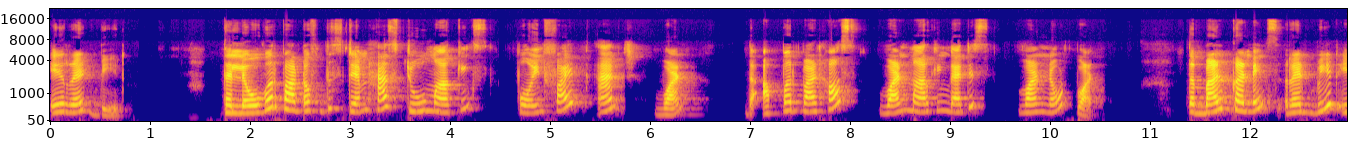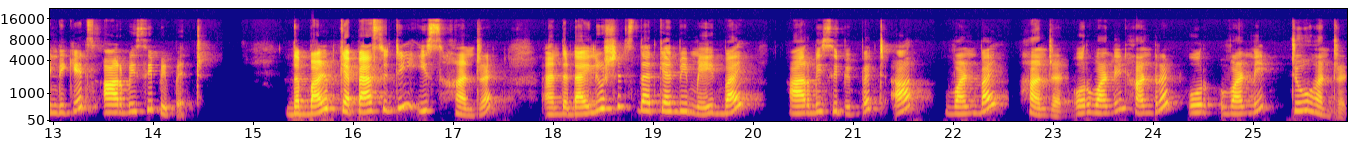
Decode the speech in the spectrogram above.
a red bead. The lower part of the stem has two markings 0.5 and 1. The upper part has one marking that is 1 not 1. The bulb contains red bead indicates RBC pipette. The bulb capacity is 100 and the dilutions that can be made by RBC pipette are 1 by 100 or 1 in 100 or 1 in 200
